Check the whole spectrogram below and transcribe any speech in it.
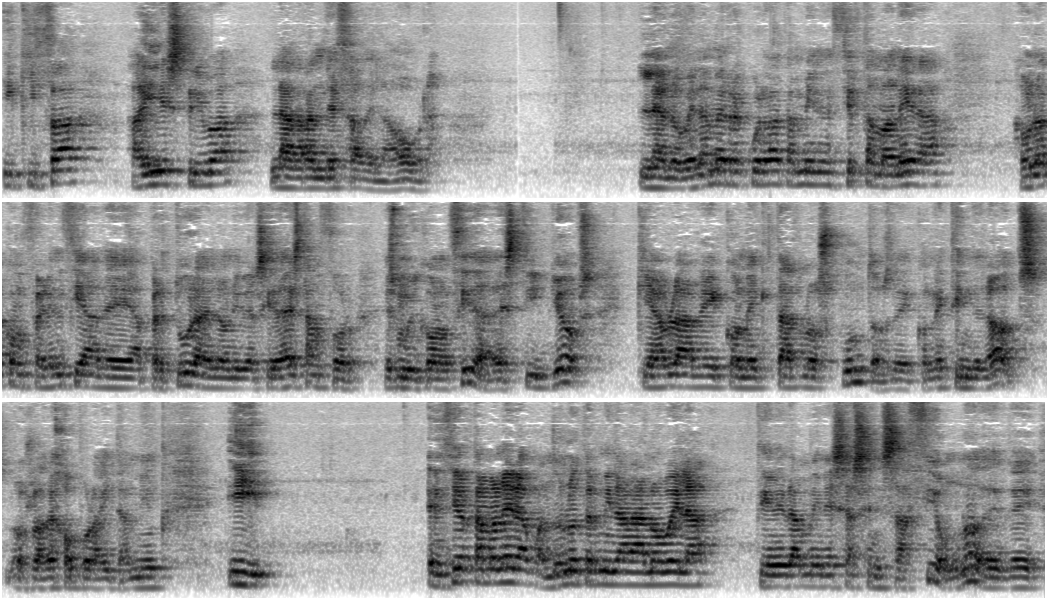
y quizá ahí estriba la grandeza de la obra. La novela me recuerda también en cierta manera a una conferencia de apertura en la Universidad de Stanford, es muy conocida, de Steve Jobs, que habla de conectar los puntos, de connecting the dots, os la dejo por ahí también. Y en cierta manera, cuando uno termina la novela, tiene también esa sensación, ¿no? De, de,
